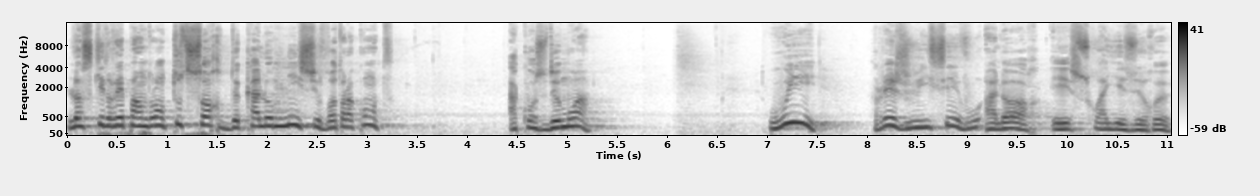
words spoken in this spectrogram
lorsqu'ils répandront toutes sortes de calomnies sur votre compte à cause de moi. Oui, réjouissez-vous alors et soyez heureux,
